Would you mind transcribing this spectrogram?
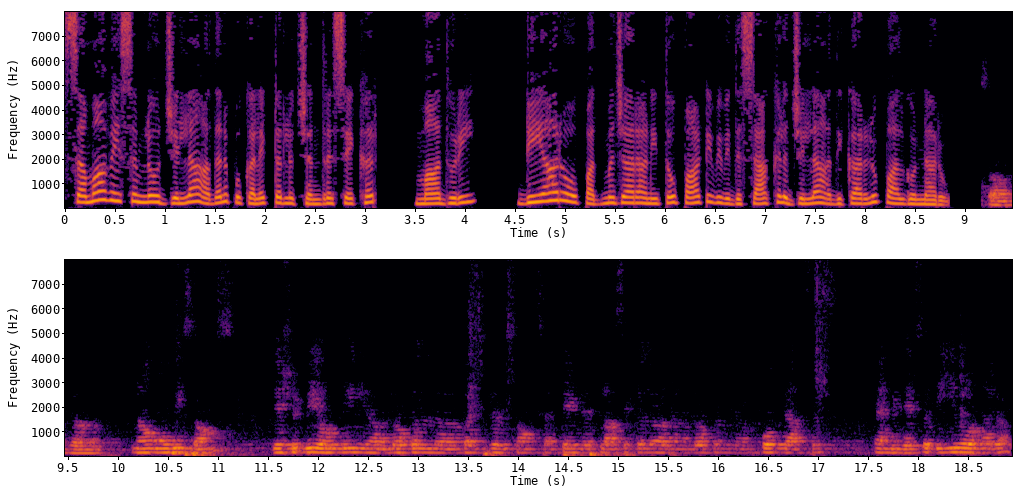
సమావేశంలో జిల్లా అదనపు కలెక్టర్లు చంద్రశేఖర్ మాధురి డిఆర్ఓ పద్మజారాణితో పాటి వివిధ శాఖల జిల్లా అధికారులు పాల్గొన్నారు. there should be only uh, local uh, cultural songs and take the classical or uh, local uh, folk dances can be there. So DU or NARA,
